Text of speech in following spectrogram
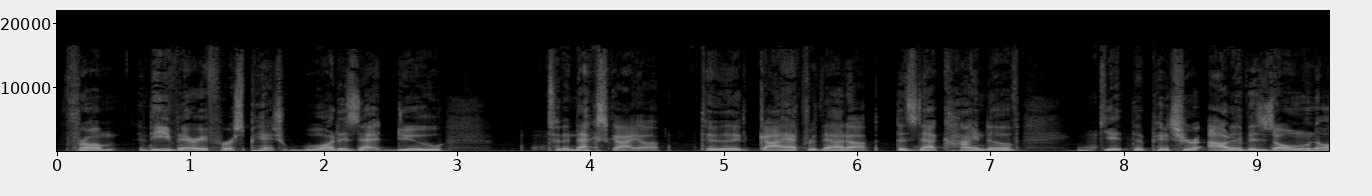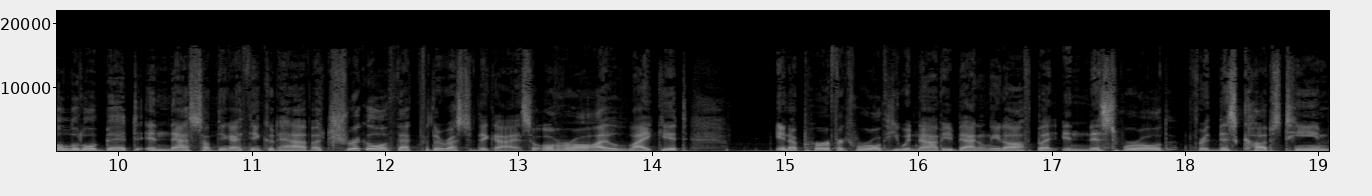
from the very first pitch? What does that do to the next guy up? To the guy after that up? Does that kind of get the pitcher out of his zone a little bit, and that's something I think could have a trickle effect for the rest of the guys. So overall, I like it. In a perfect world, he would not be batting leadoff, but in this world, for this Cubs team,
